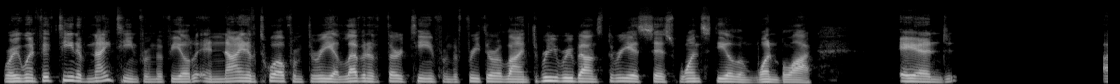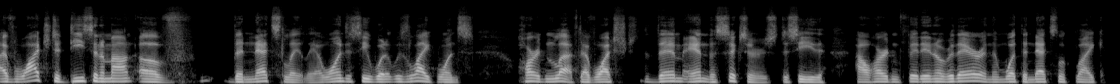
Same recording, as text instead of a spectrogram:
where he went 15 of 19 from the field and 9 of 12 from 3, 11 of 13 from the free throw line, 3 rebounds, 3 assists, 1 steal and 1 block. And I've watched a decent amount of the Nets lately. I wanted to see what it was like once Harden left. I've watched them and the Sixers to see how Harden fit in over there and then what the Nets looked like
